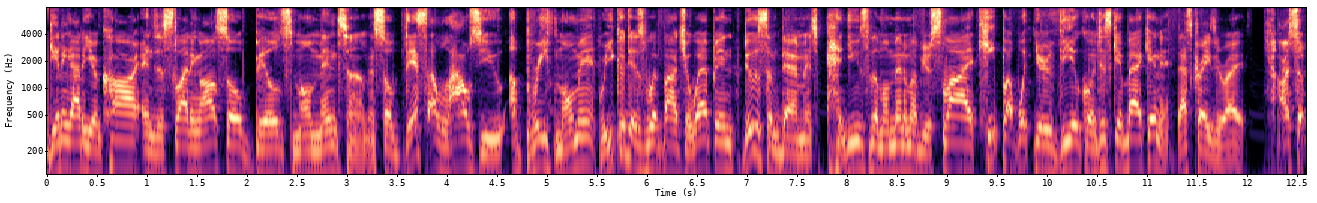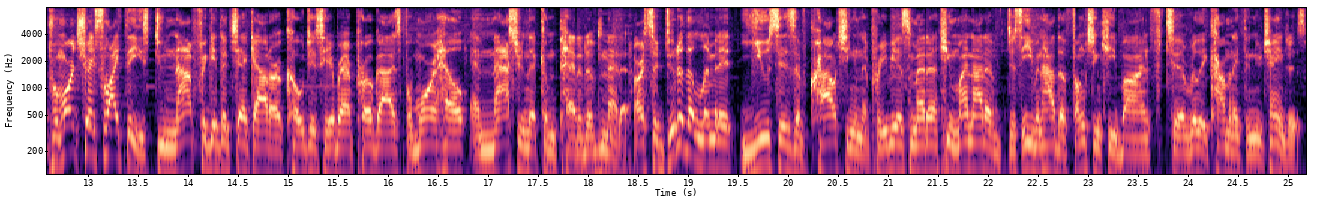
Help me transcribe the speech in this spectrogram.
getting out of your car and just sliding also builds momentum. And so this allows you a brief moment where you could just whip out your weapon, do some damage, and use the momentum of your slide, keep up with your vehicle, and just get back in it. That's crazy, right? All right, so for more tricks like these, do not forget to check out our coaches here at ProGuides for more help and mastering the competitive meta. All right, so due to the limited uses of crouching in the previous meta, you might not have just even had the function keybind to really accommodate the new changes.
